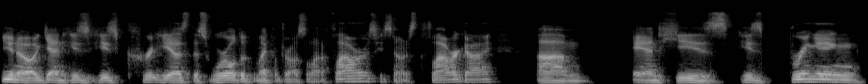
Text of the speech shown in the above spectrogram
you know, again, he's he's he has this world of Michael draws a lot of flowers. He's known as the flower guy, um, and he's he's bringing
